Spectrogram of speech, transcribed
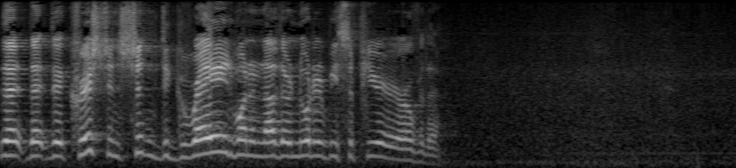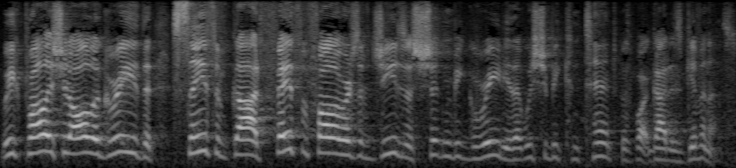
that, that, that Christians shouldn't degrade one another in order to be superior over them. We probably should all agree that saints of God, faithful followers of Jesus, shouldn't be greedy, that we should be content with what God has given us.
